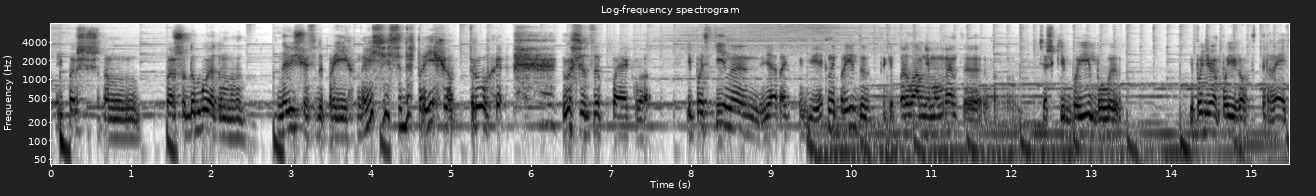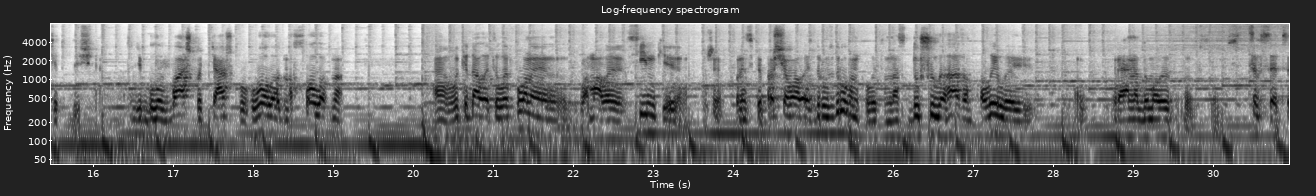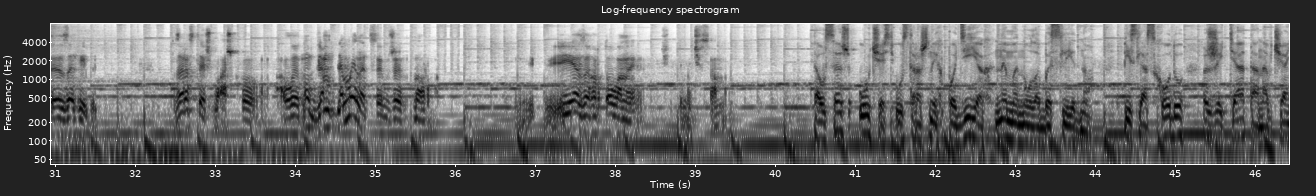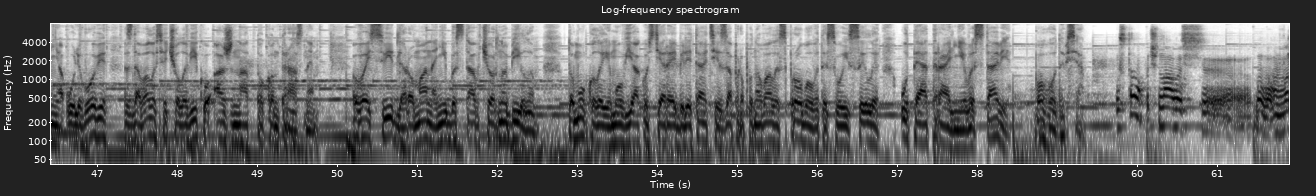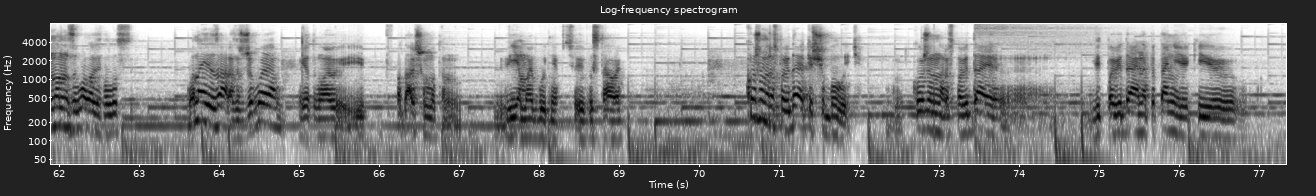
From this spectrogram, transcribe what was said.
І перше, що там, першу добу я думаю, навіщо я сюди приїхав? Навіщо я сюди приїхав друге? Тому що це пекло. І постійно я так, як не приїду, такі переламні моменти, тяжкі бої були. І потім я поїхав втретє туди ще. Тоді було важко, тяжко, голодно, холодно. Е, Викидали телефони, ламали сімки, вже в принципі прощавались друг з другом, коли там нас душили газом, палили. Реально думали, ну, це все, це загибель. Зараз теж важко, але ну, для, для мене це вже норма. І я загартований ще тими часами. Та все ж участь у страшних подіях не минула безслідно. Після сходу життя та навчання у Львові здавалося чоловіку аж надто контрастним. Весь світ для Романа ніби став чорно-білим. Тому, коли йому в якості реабілітації запропонували спробувати свої сили у театральній виставі, погодився. Вистава починалась, е, ну, вона називалась Голоси. Вона і зараз живе, я думаю, і в подальшому там є майбутнє в цієї вистави. Кожен розповідає те, що болить. Кожен розповідає, е, відповідає на питання, які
